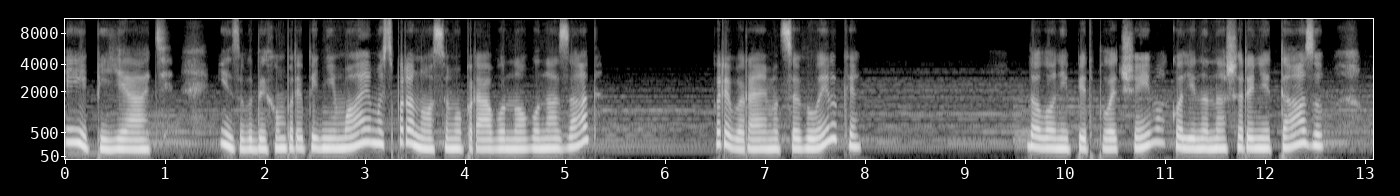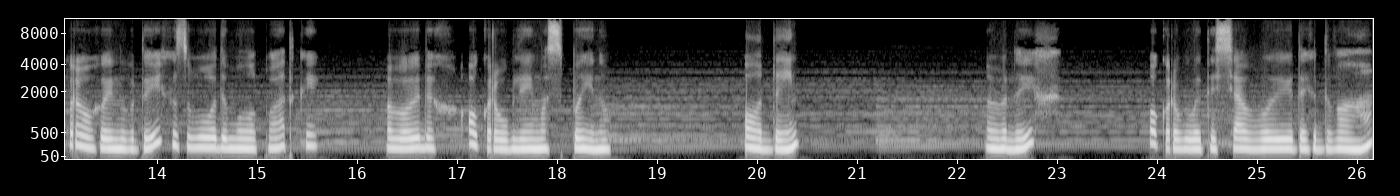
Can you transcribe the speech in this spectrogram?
І п'ять. І з вдихом припіднімаємось, проносимо праву ногу назад, перебираємо цеглинки, долоні під плечима, коліна на ширині тазу, прогин вдих, зводимо лопатки, видих, округлюємо спину. Один. Вдих. Округлитися видих два.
